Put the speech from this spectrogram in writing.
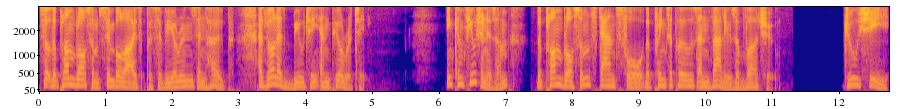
So the plum blossoms symbolize perseverance and hope, as well as beauty and purity. In Confucianism, the plum blossom stands for the principles and values of virtue. Zhu Xi,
